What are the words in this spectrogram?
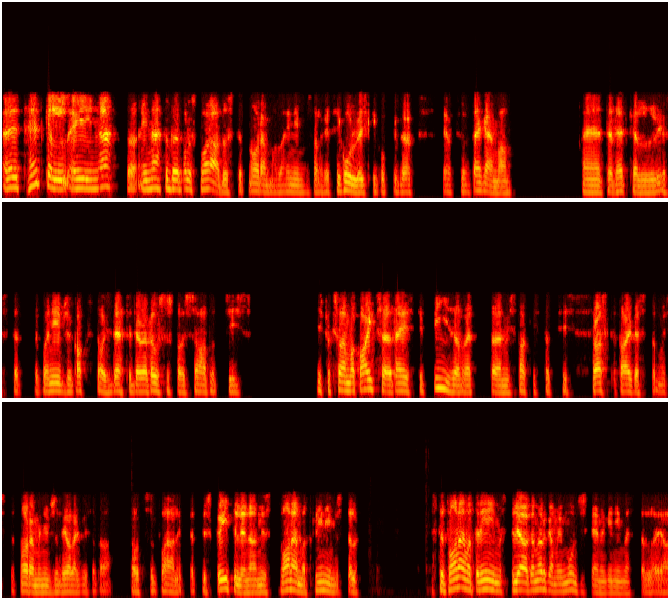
Et hetkel ei nähta, ei nähta tõepoolest vajadust, et nooremale inimesele, kes ei kuulu riskigruppi, peaks, peaks seda tegema. et, et hetkel just, et kui on inimesel kaks doosi tehtud ja ka tõustusdoos saadud, siis, siis peaks olema kaitse täiesti piisav, et mis takistab siis rasket haigestumist, et nooremal inimesel ei olegi seda otseselt vajalik, et just kriitiline on just vanematel inimestel, sest et vanematel inimestel ja ka nõrgema immuunsüsteemiga inimestel ja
